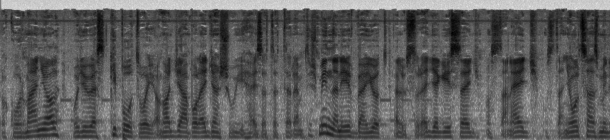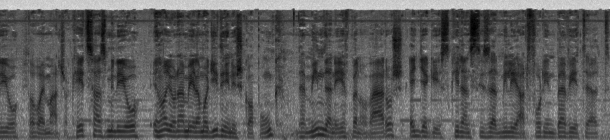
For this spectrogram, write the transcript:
a kormányjal, hogy ő ezt kipótolja, nagyjából egyensúlyi helyzetet teremt. És minden évben jött először 1,1, aztán 1, aztán 800 millió, tavaly már csak 700 millió. Én nagyon remélem, hogy idén is kapunk, de minden évben a város 1,9 milliárd forint bevételt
